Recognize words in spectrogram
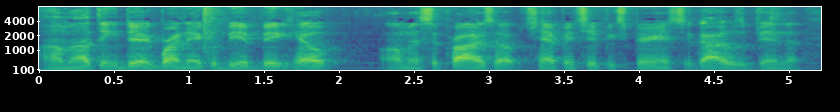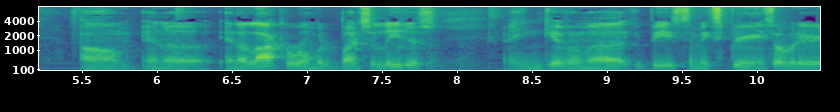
Um, I think Derek Barnett could be a big help um, and surprise help. Championship experience, a guy who's been um, in a in a locker room with a bunch of leaders, and he can give him a could be some experience over there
